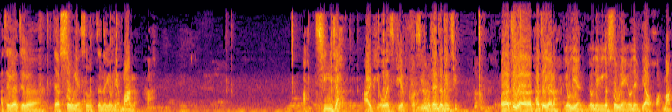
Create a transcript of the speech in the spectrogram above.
啊，这个这个这收敛是不是真的有点慢了啊？啊，清一下。IP OSPF 行，我在这边清。完了，这个它这个呢，有点有点一个收敛，有点比较缓慢。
